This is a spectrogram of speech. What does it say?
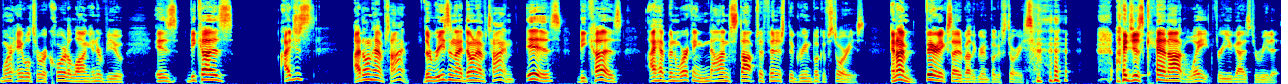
weren't able to record a long interview is because I just I don't have time. The reason I don't have time is because I have been working nonstop to finish the Green Book of Stories. And I'm very excited about the Green Book of Stories. I just cannot wait for you guys to read it.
